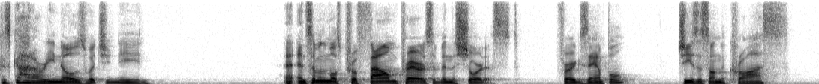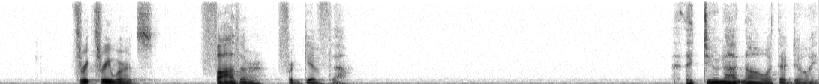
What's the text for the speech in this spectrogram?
because God already knows what you need. And, and some of the most profound prayers have been the shortest. For example, Jesus on the cross, three, three words Father, forgive them. They do not know what they're doing.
